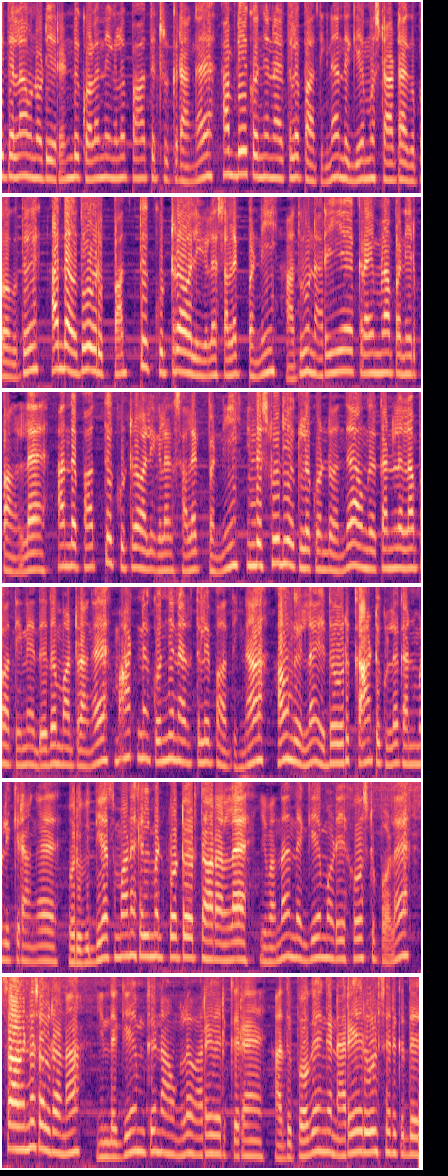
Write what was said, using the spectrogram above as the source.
இதெல்லாம் அவனுடைய ரெண்டு குழந்தைங்களும் பார்த்துட்டு இருக்காங்க அப்படியே கொஞ்ச நேரத்துல பாத்தீங்கன்னா அந்த கேம் ஸ்டார்ட் ஆக போகுது. அதாவது ஒரு பத்து குற்றவாளிகளை செலக்ட் பண்ணி அதுவும் நிறைய கிரைம்லாம் பண்ணிருப்பாங்கல்ல அந்த பத்து குற்றவாளிகளை செலக்ட் பண்ணி இந்த ஸ்டுடியோக்குள்ள கொண்டு வந்து அவங்க கண்ணில எல்லாம் பாத்தீங்கன்னா எதை எதை மாட்டுறாங்க? மாட்டின கொஞ்ச நேரத்துல பாத்தீங்கன்னா அவங்க எல்லாம் ஏதோ ஒரு காட்டுக்குள்ள கண்முழிக்கிறாங்க ஒரு வித்தியாசமான ஹெல்மெட் போட்டு ஒருத்தன் வரான்ல இவன் தான் இந்த கேமோடைய ஹோஸ்ட் போல. சோ என்ன சொல்றானா இந்த கேமுக்கு நான் உங்களை வரவேற்கிறேன். அது போக இங்க நிறைய ரூல்ஸ் இருக்குது.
